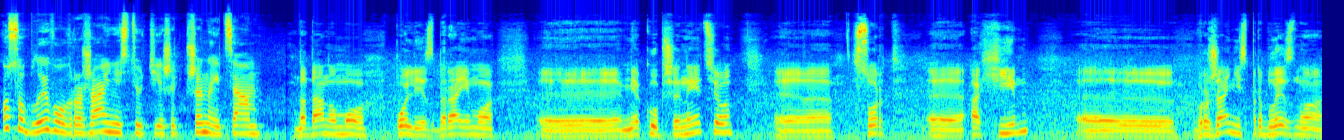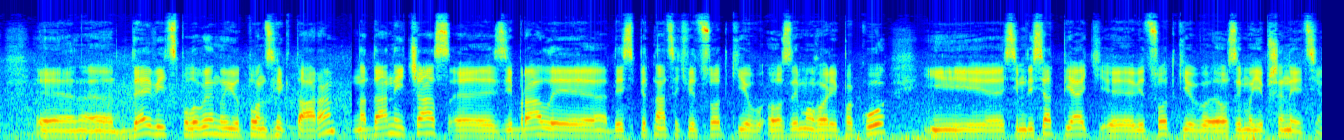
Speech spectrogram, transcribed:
Особливо врожайністю тішить пшениця. На даному полі збираємо е, м'яку пшеницю, е, сорт е, Ахім. Е, врожайність приблизно е, 9,5 тонн з гектара. На даний час е, зібрали десь 15% озимого ріпаку і 75% озимої пшениці.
